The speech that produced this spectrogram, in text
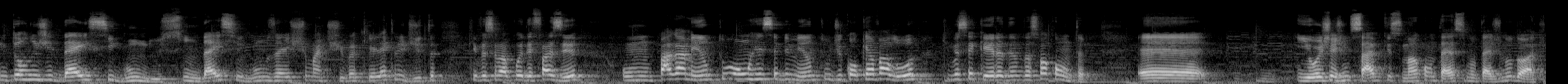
em torno de 10 segundos. Sim, 10 segundos é a estimativa que ele acredita que você vai poder fazer um pagamento ou um recebimento de qualquer valor que você queira dentro da sua conta. É... E hoje a gente sabe que isso não acontece no TED e no DOC.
